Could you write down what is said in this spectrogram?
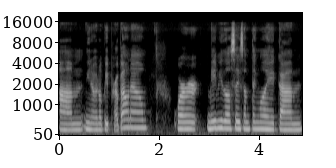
um, you know, it'll be pro bono. Or maybe they'll say something like, um,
